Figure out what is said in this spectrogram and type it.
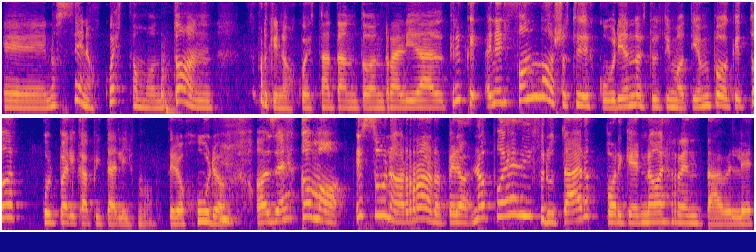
eh, no sé, nos cuesta un montón. ¿Por qué nos cuesta tanto en realidad? Creo que en el fondo yo estoy descubriendo este último tiempo que todo es culpa del capitalismo, te lo juro. O sea, es como, es un horror, pero no puedes disfrutar porque no es rentable.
